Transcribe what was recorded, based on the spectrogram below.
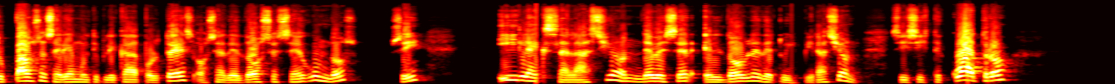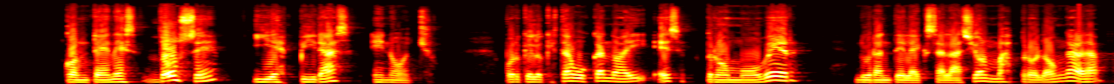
tu pausa sería multiplicada por 3, o sea, de 12 segundos, ¿sí? Y la exhalación debe ser el doble de tu inspiración. Si hiciste 4, contenes 12 y expiras en 8. Porque lo que estás buscando ahí es promover durante la exhalación más prolongada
